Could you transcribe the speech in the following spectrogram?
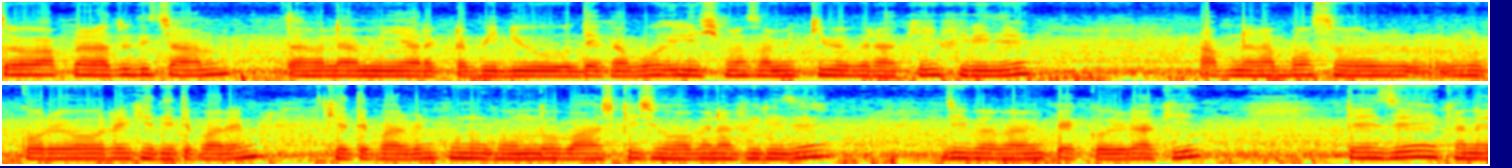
তো আপনারা যদি চান, তাহলে আমি আর একটা ভিডিও দেখাবো। ইলিশ মাছ আমি কীভাবে রাখি ফ্রিজে। আপনারা বছর করেও রেখে দিতে পারেন, খেতে পারবেন। কোনো গন্ধ বাস কিছু হবে না ফ্রিজে। যেভাবে আমি প্যাক করে রাখি। তো এই যে এখানে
